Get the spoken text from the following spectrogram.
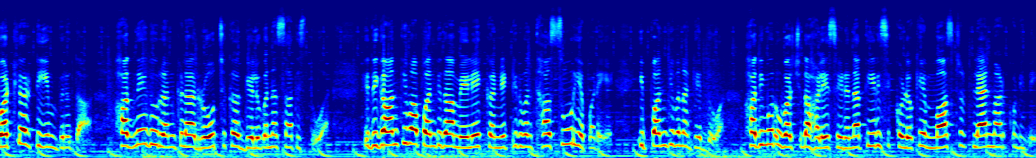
ಬಟ್ಲರ್ ಟೀಮ್ ವಿರುದ್ಧ ಹದಿನೈದು ರನ್ಗಳ ರೋಚಕ ಗೆಲುವನ್ನ ಸಾಧಿಸಿತು. ಇದೀಗ ಅಂತಿಮ ಪಂದ್ಯದ ಮೇಲೆ ಕಣ್ಣಿಟ್ಟಿರುವಂತಹ ಸೂರ್ಯ ಪಡೆ ಈ ಪಂದ್ಯವನ್ನ ಗೆದ್ದು ಹದಿಮೂರು ವರ್ಷದ ಹಳೆ ಸೇಡನ್ನ ತೀರಿಸಿಕೊಳ್ಳೋಕೆ ಮಾಸ್ಟರ್ ಪ್ಲಾನ್ ಮಾಡಿಕೊಂಡಿದೆ.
